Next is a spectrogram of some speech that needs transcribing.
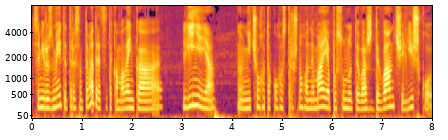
Самі розумієте, 3 см це така маленька лінія. Ну, Нічого такого страшного немає. Посунути ваш диван чи ліжко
